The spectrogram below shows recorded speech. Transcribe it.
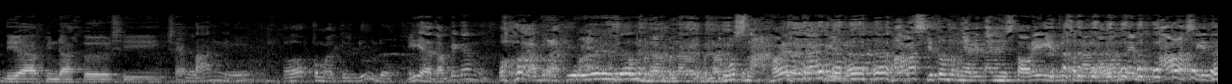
dia pindah ke si setan gitu Oh, ke Madrid dulu dong. Iya, tapi kan Oh, berakhirnya di itu sana. benar-benar benar musnah we, kan, gitu. Malas gitu untuk nyeritain history gitu senang kawan teh malas gitu.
